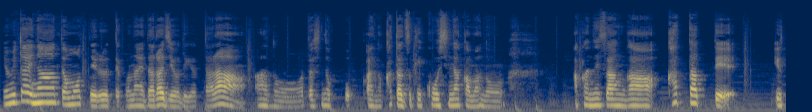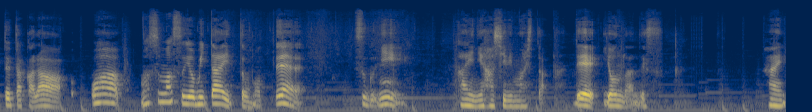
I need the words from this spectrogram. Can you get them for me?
読みたいなって思ってるってこの間ラジオで言ったら、あの、私の、あの、片付け講師仲間のあかねさんが買ったって言ってたから、は、ますます読みたいと思って、すぐに買いに走りました。で、読んだんです。はい。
